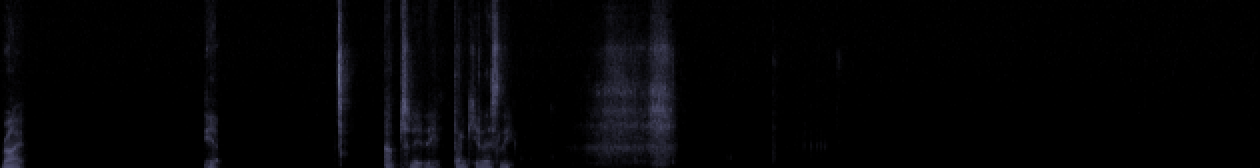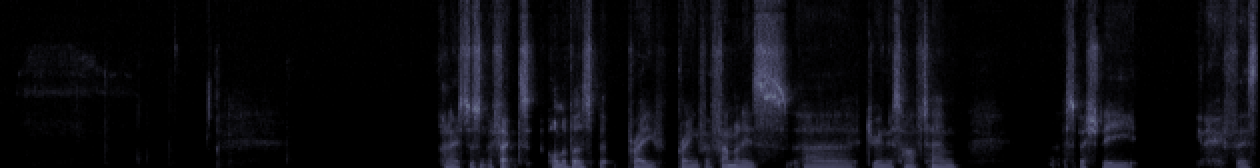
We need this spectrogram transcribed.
Right. Yeah. Absolutely. Thank you, Leslie. I know this doesn't affect all of us, but pray praying for families uh, during this half term, especially there's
